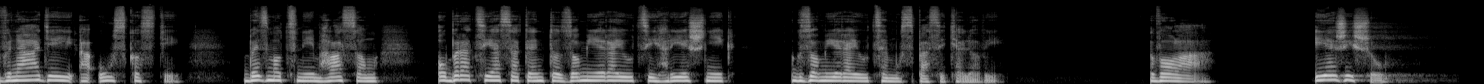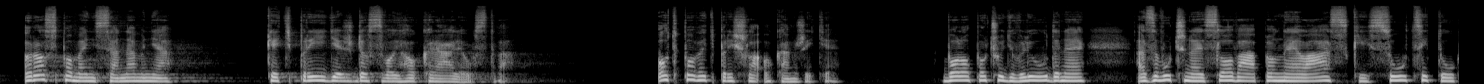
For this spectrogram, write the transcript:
V nádeji a úzkosti, bezmocným hlasom obracia sa tento zomierajúci hriešník k zomierajúcemu spasiteľovi. Volá Ježišu, rozpomeň sa na mňa, keď prídeš do svojho kráľovstva. Odpoveď prišla okamžite. Bolo počuť vľúdne a zvučné slová plné lásky, súcitu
